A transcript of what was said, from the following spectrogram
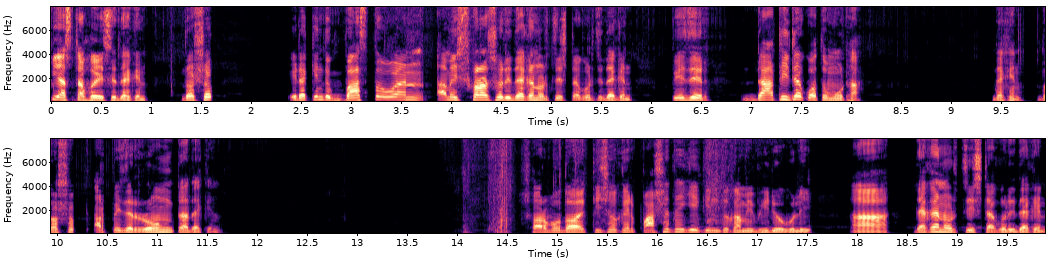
পেঁয়াজটা হয়েছে, দেখেন। দর্শক, এটা কিন্তু বাস্তবায়ন আমি সরাসরি দেখানোর চেষ্টা করছি, দেখেন। পেজের ডাটিটা কত মোটা। দেখেন, দর্শক, আর পেজের রংটা দেখেন। সর্বদয় কৃষকের পাশে থেকে কিন্তু আমি ভিডিওগুলি দেখানোর চেষ্টা করি, দেখেন।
